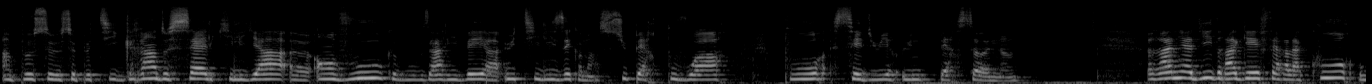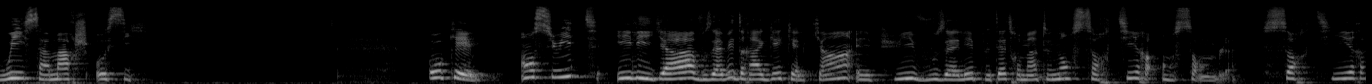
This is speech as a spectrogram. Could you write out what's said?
un peu ce, petit grain de sel qu'il y a euh, en vous, que vous arrivez à utiliser comme un super pouvoir pour séduire une personne. Rania dit draguer, faire la cour. Oui, ça marche aussi. Ok. Ensuite, il y a, vous avez dragué quelqu'un et puis vous allez peut-être maintenant sortir ensemble. Sortir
